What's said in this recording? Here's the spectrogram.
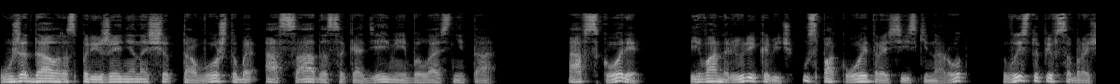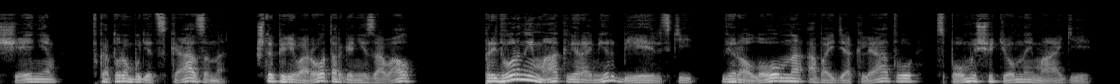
уже дал распоряжение насчет того, чтобы осада с Академией была снята. А вскоре Иван Рюрикович успокоит российский народ, выступив с обращением, в котором будет сказано, что переворот организовал придворный маг Верамир Бельский, вероломно обойдя клятву с помощью темной магии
